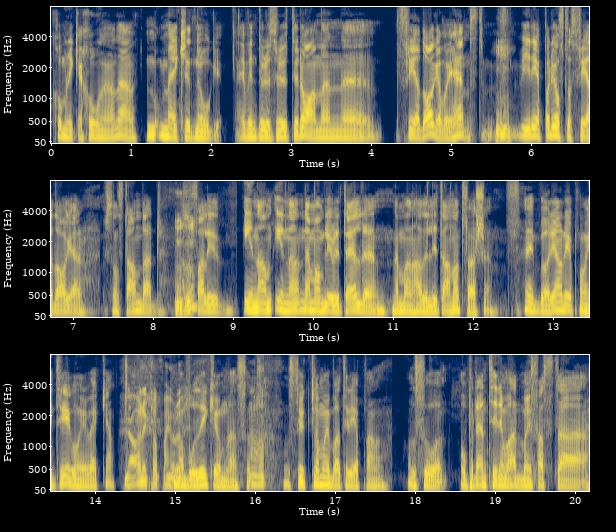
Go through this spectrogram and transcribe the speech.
kommunikationerna där. Märkligt nog. Jag vet inte hur det ser ut idag, men eh, fredagar var ju hemskt. Vi repade ju oftast fredagar som standard. I alla fall i, innan, innan, när man blev lite äldre, när man hade lite annat för sig. I början repade man ju tre gånger i veckan. Ja, det är klart man När man gjorde. bodde i Kumla. Så Ja. Då cyklade man ju bara till repan. Och, så. och på den tiden hade man ju fasta,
